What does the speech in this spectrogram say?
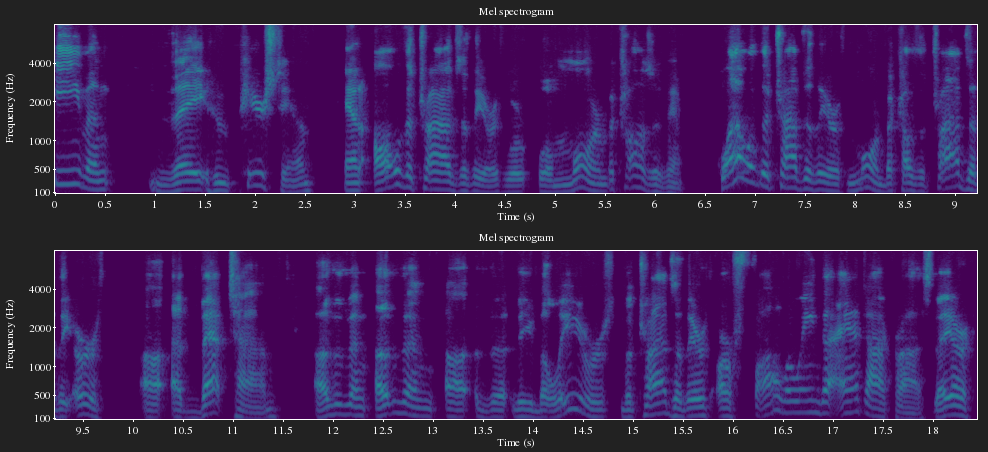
even they who pierced him, and all the tribes of the earth will, will mourn because of him. Why will the tribes of the earth mourn? Because the tribes of the earth uh, at that time, other than other than uh, the the believers, the tribes of the earth are following the Antichrist. They are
